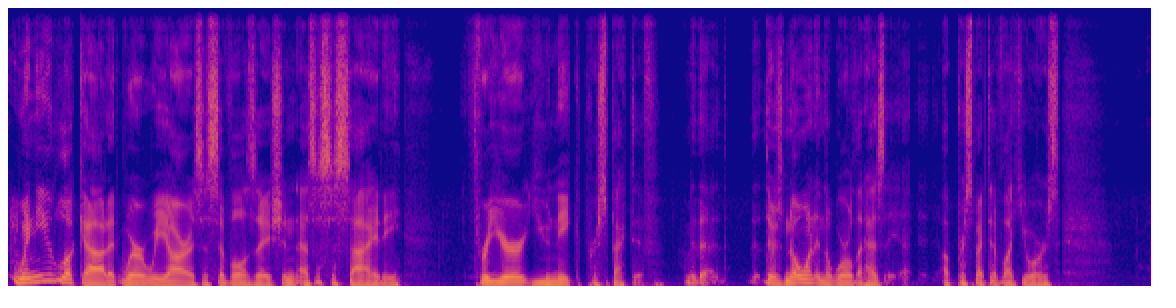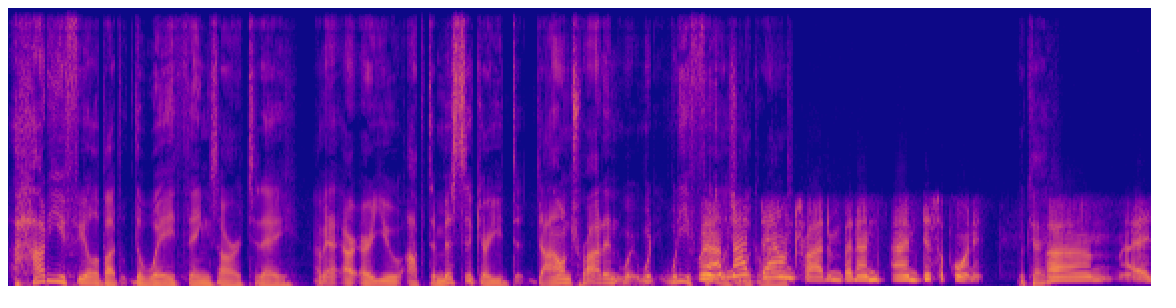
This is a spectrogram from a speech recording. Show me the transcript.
when you look out at where we are as a civilization, as a society, through your unique perspective, I mean, the, there's no one in the world that has a perspective like yours. How do you feel about the way things are today? I mean, are, are you optimistic? Are you d- downtrodden? What, what, what do you feel well, I'm not look around? downtrodden, but I'm I'm disappointed. Okay. Um, I,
